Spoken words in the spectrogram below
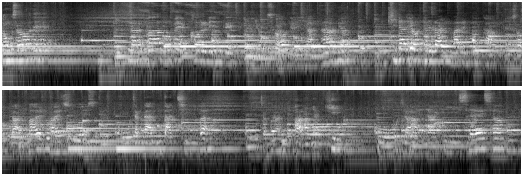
유령선에 나는 마법에 걸린 듯 유령선을 향하며 기다려 달란 말 못하고 무섭단 말도 할 수 없어. 고장난 나침반 고장난 방향키 고장난 이 세상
